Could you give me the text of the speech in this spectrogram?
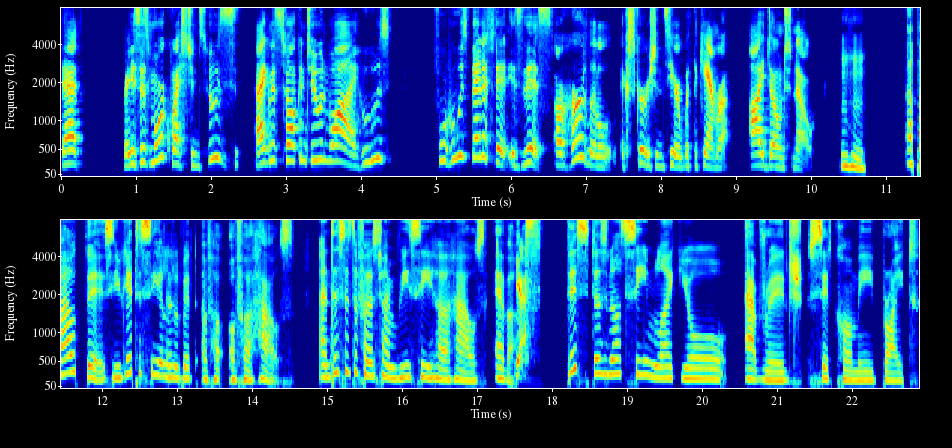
that raises more questions. Who's Agnes talking to and why? Who's for whose benefit is this? Are her little excursions here with the camera? I don't know. hmm About this, you get to see a little bit of her of her house. And this is the first time we see her house ever. Yes. This does not seem like your average sitcom bright,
